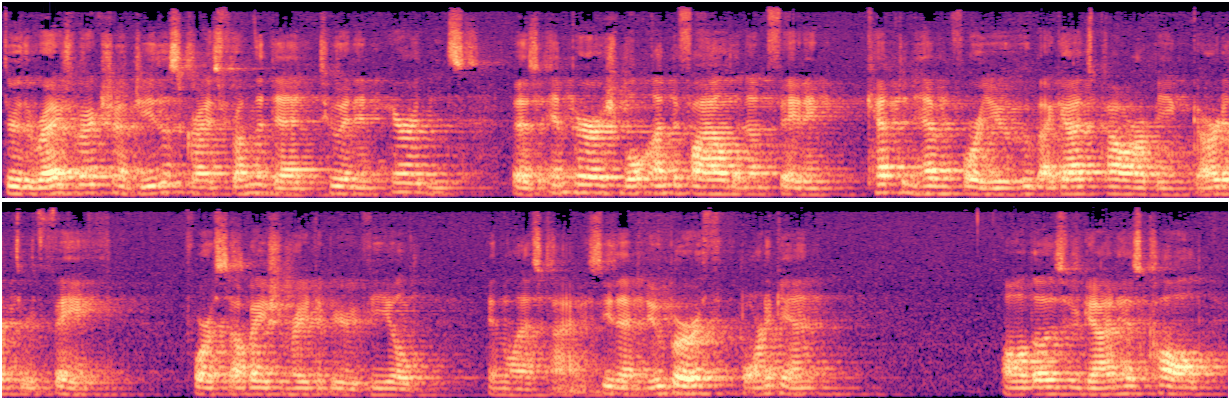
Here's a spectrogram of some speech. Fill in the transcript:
through the resurrection of Jesus Christ from the dead to an inheritance that is imperishable, undefiled, and unfading, kept in heaven for you, who by God's power are being guarded through faith for a salvation ready to be revealed in the last time. You see that new birth, born again, all those who God has called,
